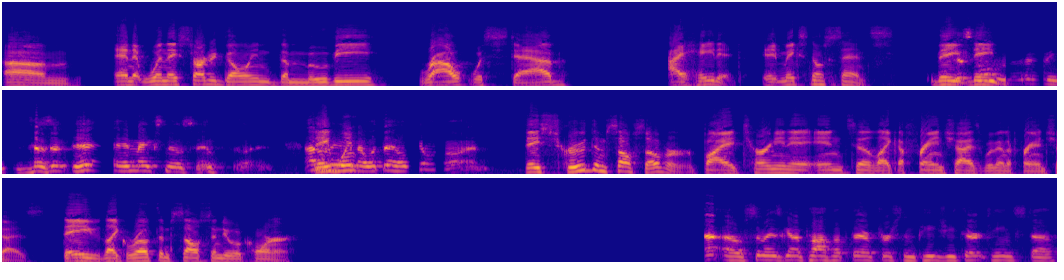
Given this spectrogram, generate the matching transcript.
Um, and it, when they started going the movie route with Stab, I hate it. It makes no sense. They this they movie doesn't. It, it makes no sense. I don't even went- know what the hell's going on. They screwed themselves over by turning it into like a franchise within a franchise. They like wrote themselves into a corner. Uh oh, somebody's gonna pop up there for some PG thirteen stuff.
